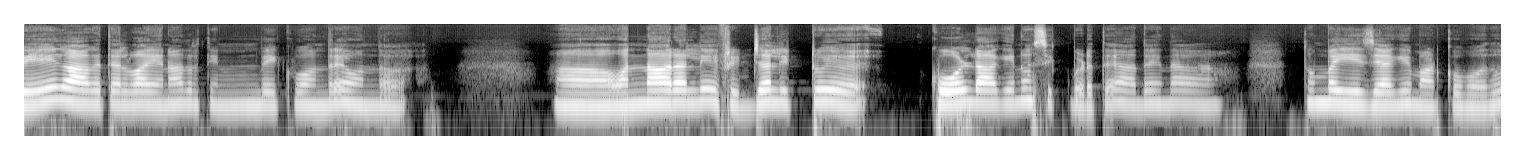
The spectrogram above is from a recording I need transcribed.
ಬೇಗ ಆಗುತ್ತೆ ಅಲ್ವಾ? ಏನಾದರೂ ತಿನ್ನಬೇಕು ಅಂದರೆ ಒಂದು ಒನ್ ಅವರಲ್ಲಿ ಫ್ರಿಡ್ಜಲ್ಲಿಟ್ಟು ಕೋಲ್ಡ್ ಆಗಿಯೂ ಸಿಕ್ಬಿಡುತ್ತೆ. ಅದರಿಂದ ತುಂಬ ಈಸಿಯಾಗಿ ಮಾಡ್ಕೋಬೋದು.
